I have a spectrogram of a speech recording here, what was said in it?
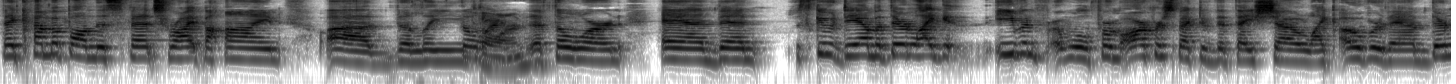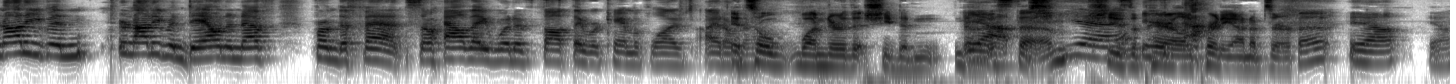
they come up on this fence right behind uh the lead. Thorn. the thorn, and then scoot down. But they're like even f- well from our perspective that they show like over them, they're not even they're not even down enough from the fence. So how they would have thought they were camouflaged, I don't It's know. a wonder that she didn't notice Yeah. them. Yeah. She's apparently Yeah. pretty unobservant. yeah, yeah.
